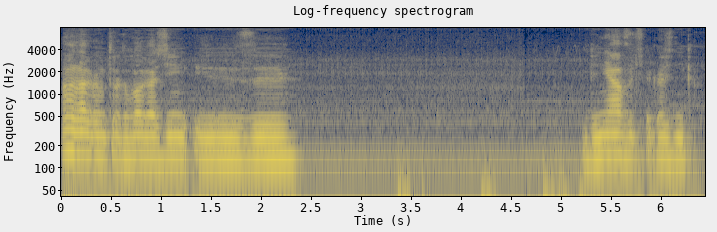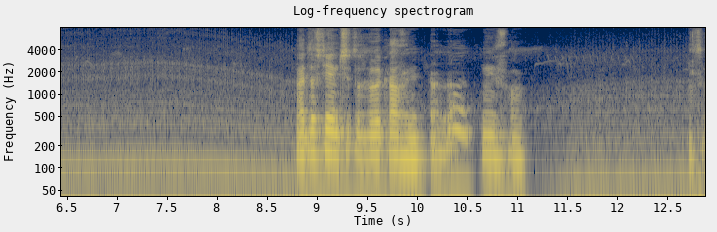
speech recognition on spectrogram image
A nagram trochę vloga z, dzień, z dnia życia gaźnika. Ale też nie wiem czy to do lekarza nie prawda, ale to nie fakt. Co-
